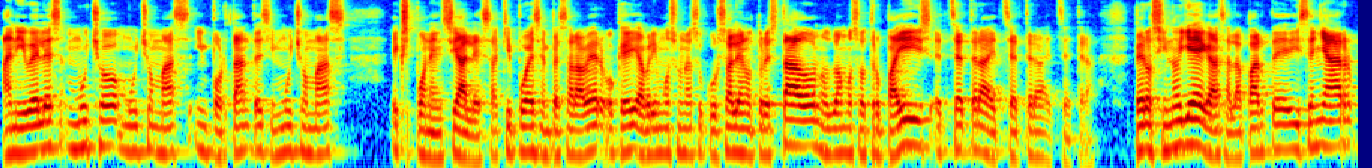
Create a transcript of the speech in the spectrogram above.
a niveles mucho, mucho más importantes y mucho más exponenciales. Aquí puedes empezar a ver, ok, abrimos una sucursal en otro estado, nos vamos a otro país, etcétera, etcétera, etcétera. Pero si no llegas a la parte de diseñar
